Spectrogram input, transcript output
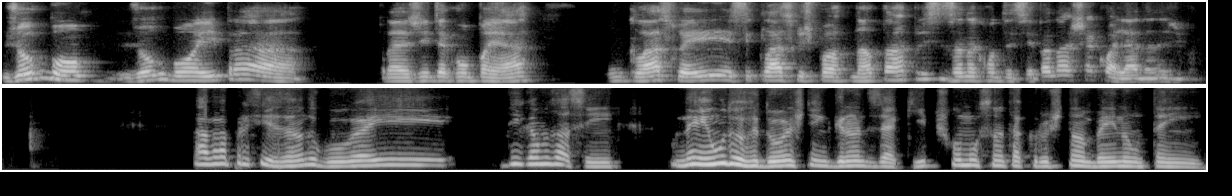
Jogo bom, jogo bom aí para a gente acompanhar. Um clássico aí, esse clássico esporte não estava precisando acontecer para dar uma chacoalhada, né, Gilmar? Estava precisando, Guga, e digamos assim, nenhum dos dois tem grandes equipes, como o Santa Cruz também não tem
